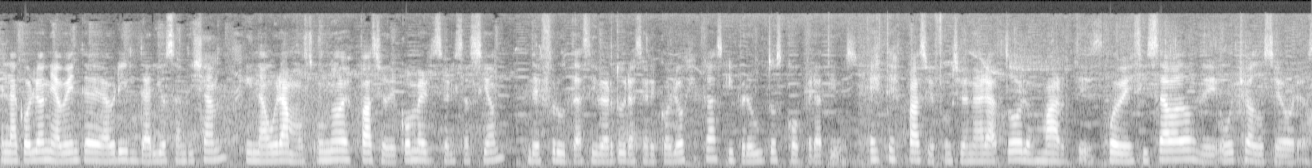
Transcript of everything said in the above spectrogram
En la colonia 20 de abril Darío Santillán inauguramos un nuevo espacio de comercialización de frutas y verduras agroecológicas y productos cooperativos. Este espacio funcionará todos los martes, jueves y sábados de 8 a 12 horas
